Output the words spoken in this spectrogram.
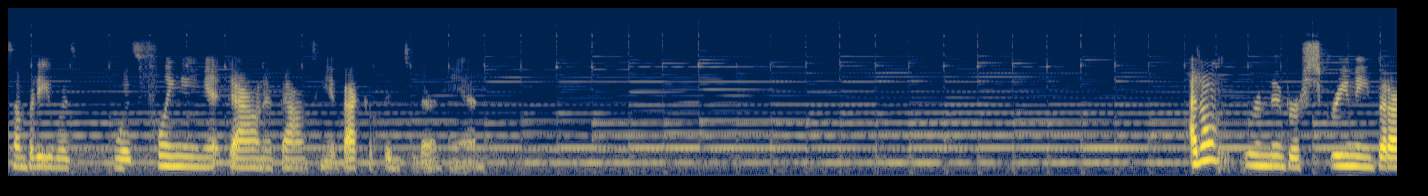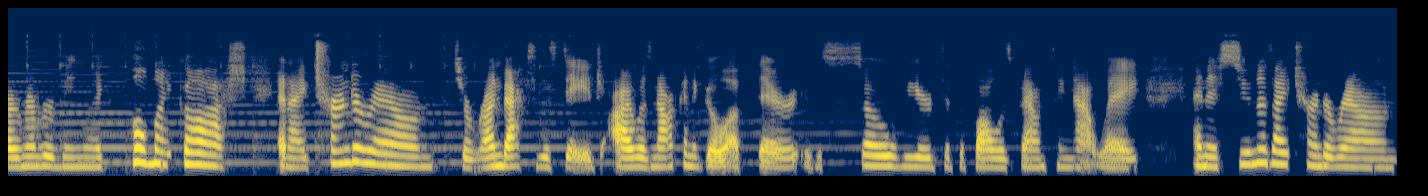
Somebody was was flinging it down and bouncing it back up into their hand. I don't remember screaming, but I remember being like, oh my gosh. And I turned around to run back to the stage. I was not going to go up there. It was so weird that the ball was bouncing that way. And as soon as I turned around,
